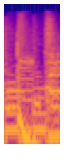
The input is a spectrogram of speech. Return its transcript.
Gotta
